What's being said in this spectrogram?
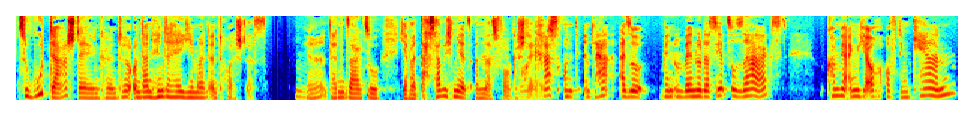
zu gut darstellen könnte und dann hinterher jemand enttäuscht ist. Hm. Ja, dann sagt so, ja, aber das habe ich mir jetzt anders vorgestellt. Boah, krass. Und da, also, wenn, wenn du das jetzt so sagst, kommen wir eigentlich auch auf den Kern,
